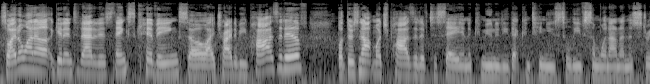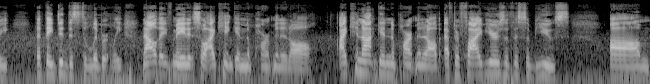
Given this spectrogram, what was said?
So I don't want to get into that. It is Thanksgiving, so I try to be positive, but there's not much positive to say in a community that continues to leave someone out on the street that they did this deliberately. Now they've made it so I can't get an apartment at all. I cannot get an apartment at all. After five years of this abuse, um,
